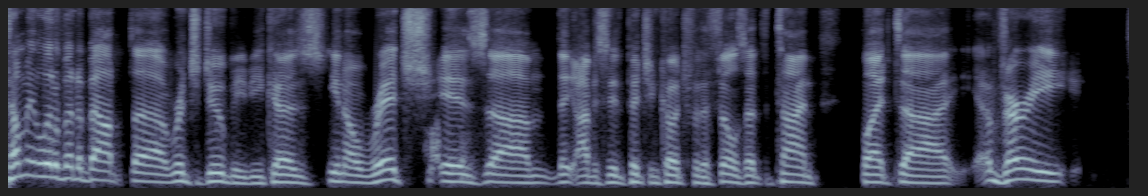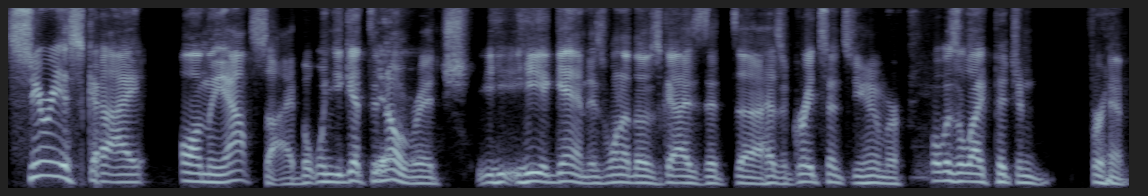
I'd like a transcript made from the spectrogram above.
tell me a little bit about uh, Rich Dubee because you know rich is um the, obviously the pitching coach for the phils at the time but uh a very serious guy on the outside but when you get to Yeah. know rich he, he again is one of those guys that uh, has a great sense of humor what was it like pitching for him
